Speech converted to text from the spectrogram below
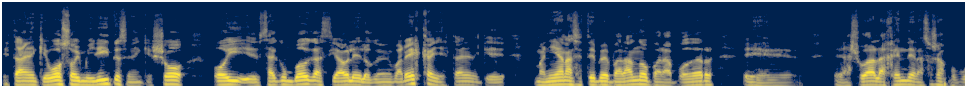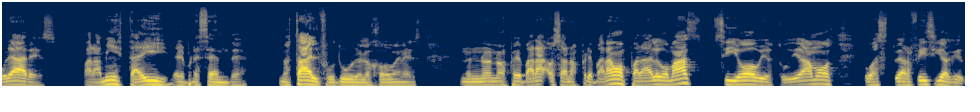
está en el que vos hoy milites, en el que yo hoy eh, saque un podcast y hable de lo que me parezca, y está en el que mañana se esté preparando para poder eh, ayudar a la gente en las ollas populares. Para mí está ahí el presente. No está el futuro los jóvenes. No, no nos prepara, o sea, nos preparamos para algo más, sí, obvio, estudiamos, vos vas a estudiar física, que,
